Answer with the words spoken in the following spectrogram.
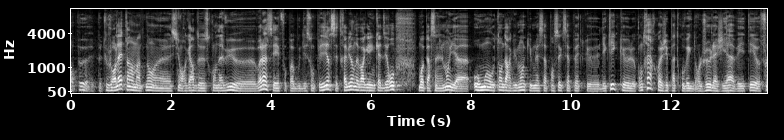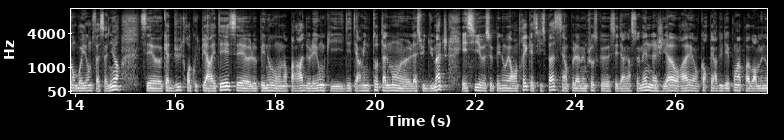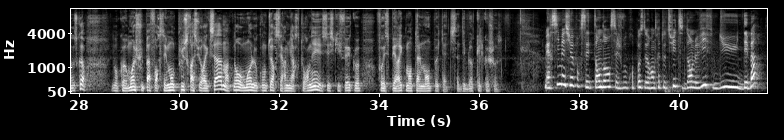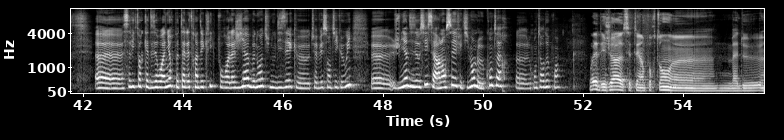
On peut, elle peut toujours l'être. Hein, maintenant, euh, si on regarde ce qu'on a vu, euh, voilà, c'est, faut pas bouder son plaisir. C'est très bien d'avoir gagné 4-0. Moi, personnellement, il y a au moins autant d'arguments qui me laissent à penser que ça peut être que des clics que le contraire. Quoi, j'ai pas trouvé que dans le jeu, la GIA avait été euh, flamboyante face à Niort. C'est euh, quatre buts, trois coups de pied arrêtés. C'est euh, le péno, on en parlera de Léon, qui détermine totalement euh, la suite du match. Et si euh, ce péno est rentré, qu'est-ce qui se passe? C'est un peu la même chose que ces dernières semaines. La GIA aura encore perdu des points après avoir mené au score. Donc euh, moi je suis pas forcément plus rassuré que ça. Maintenant au moins le compteur s'est remis à retourner et c'est ce qui fait que faut espérer que mentalement peut-être ça débloque quelque chose. Merci messieurs pour ces tendances et je vous propose de rentrer tout de suite dans le vif du débat. Euh, sa victoire 4-0 à Niort peut-elle être un déclic pour la GIA Benoît, tu nous disais que tu avais senti que oui. Euh, Julien disait aussi ça a relancé effectivement le compteur, euh, le compteur de points. Ouais, déjà, c'était important euh, bah, de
